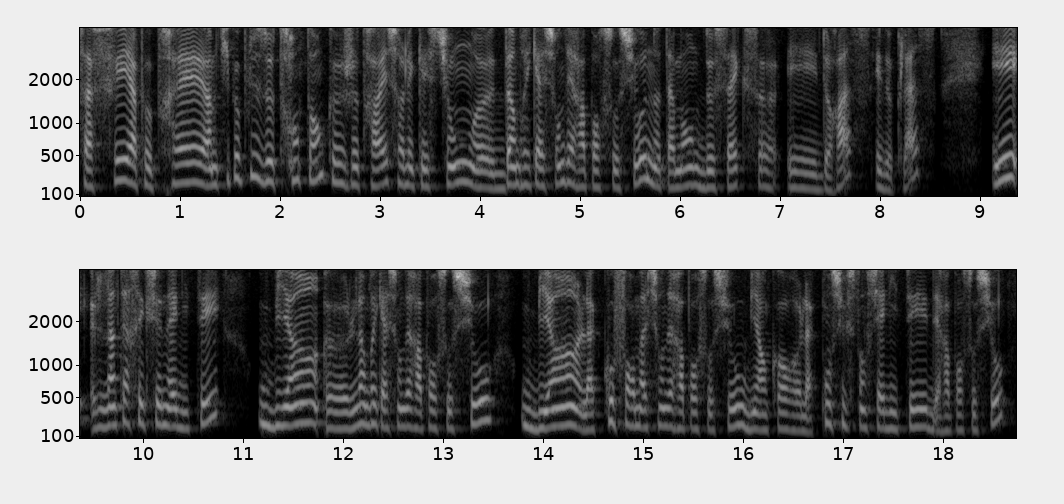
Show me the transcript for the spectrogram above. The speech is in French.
ça fait à peu près un petit peu plus de 30 ans que je travaille sur les questions euh, d'imbrication des rapports sociaux, notamment de sexe et de race et de classe. Et l'intersectionnalité, ou bien euh, l'imbrication des rapports sociaux, ou bien la coformation des rapports sociaux, ou bien encore la consubstantialité des rapports sociaux.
